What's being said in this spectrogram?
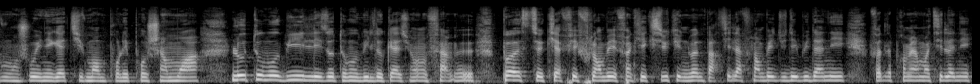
vont jouer négativement pour les prochains mois. L'automobile, les automobiles d'occasion, le fameux poste qui a fait flamber, enfin qui explique une bonne partie de la flambée du début d'année, enfin de la première moitié de l'année,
